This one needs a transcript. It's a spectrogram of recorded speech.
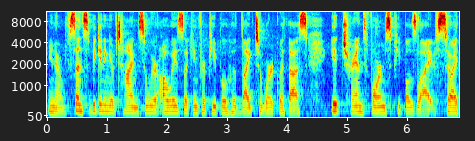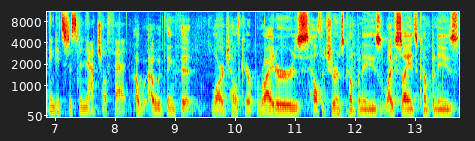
you know since the beginning of time so we're always looking for people who'd like to work with us it transforms people's lives so i think it's just a natural fit I, w- I would think that large healthcare providers, health insurance companies, life science companies,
